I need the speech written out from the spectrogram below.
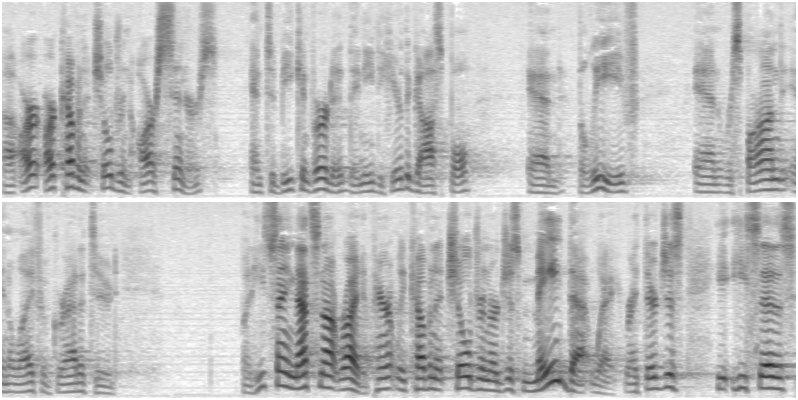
Uh, our, our covenant children are sinners. And to be converted, they need to hear the gospel and believe and respond in a life of gratitude. But he's saying that's not right. Apparently, covenant children are just made that way, right? They're just, he, he says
